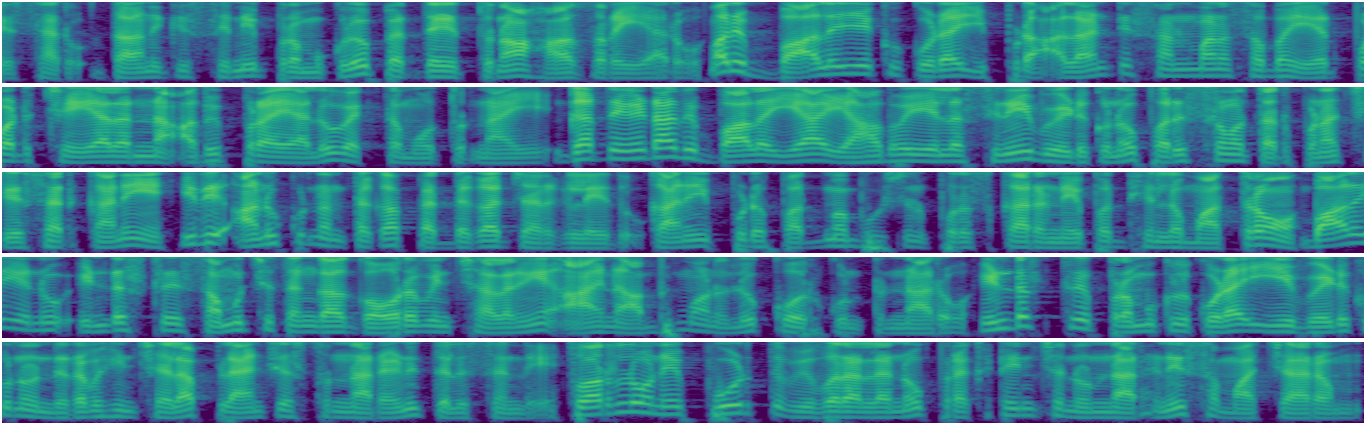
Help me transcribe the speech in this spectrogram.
చేశారు. దానికి సినీ ప్రముఖులు పెద్ద ఎత్తున హాజరయ్యారు. మరి బాలయ్యకు కూడా ఇప్పుడు అలాంటి సన్మాన సభ ఏర్పాటు చేయాలన్న అభిప్రాయాలు వ్యక్తమవుతున్నాయి. గత ఏడాది బాలయ్య యాభై ఏళ్ళ సినీ వేడుకను పరిశ్రమ తరపున చేశారు కానీ ఇది అనుకున్నంతగా పెద్దగా జరగలేదు. కానీ ఇప్పుడు పద్మభూషణ్ పురస్కార నేపథ్యంలో మాత్రం బాలయ్యను ఇండస్ట్రీ సముచితంగా గౌరవించాలని ఆయన అభిమానులు కోరుకుంటున్నారు. ఇండస్ట్రీ ప్రముఖులు కూడా ఈ వేడుకను నిర్వహించేలా ప్లాన్ చేస్తున్నారని తెలిసింది. త్వరలోనే పూర్తి వివరాలను ప్రకటించనున్నారని సమాచారం.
